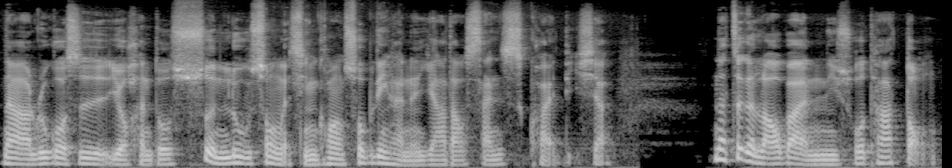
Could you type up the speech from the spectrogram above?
那如果是有很多顺路送的情况，说不定还能压到三十块底下。那这个老板，你说他懂？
